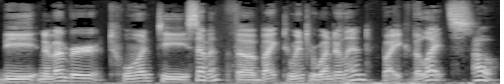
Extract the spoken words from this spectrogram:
The November twenty seventh, the Bike to Winter Wonderland, Bike the Lights. Oh,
